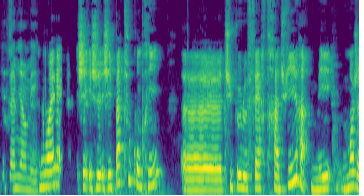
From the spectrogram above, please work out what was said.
vietnamien, mais. Ouais, j'ai pas tout compris. Euh, tu peux le faire traduire, mais moi, je,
